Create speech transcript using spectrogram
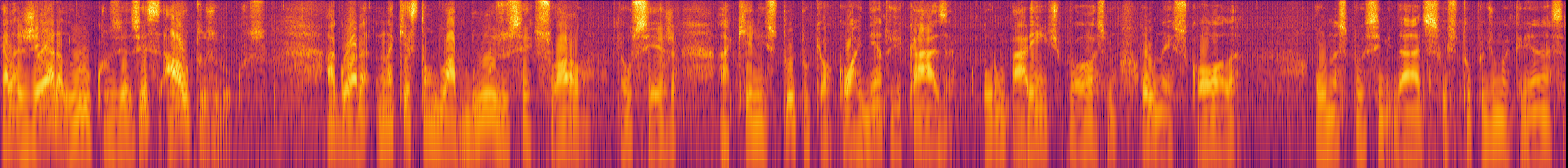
ela gera lucros e às vezes altos lucros. Agora, na questão do abuso sexual, ou seja, aquele estupro que ocorre dentro de casa por um parente próximo, ou na escola, ou nas proximidades, o estupro de uma criança,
